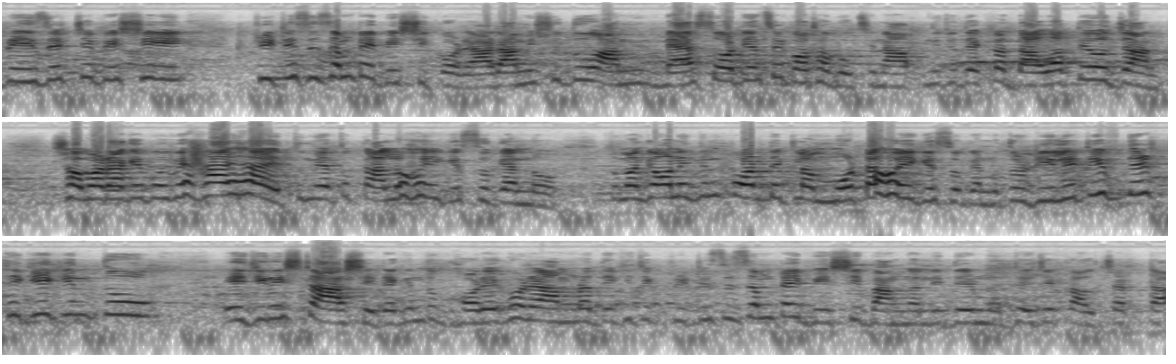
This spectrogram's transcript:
প্রেজের চেয়ে বেশি ক্রিটিসিজমটাই বেশি করে। আর আমি শুধু, আমি ম্যাস অডিয়েন্সের কথা বলছি না, আপনি যদি একটা দাওয়াতেও যান, সবার আগে বলবে হাই হাই তুমি এত কালো হয়ে গেছো কেন? তোমাকে অনেকদিন পর দেখলাম, মোটা হয়ে গেছো কেন? তো রিলেটিভদের থেকেই কিন্তু এই জিনিসটা আসে। এটা কিন্তু ঘরে ঘরে আমরা দেখি যে ক্রিটিসিজমটাই বেশি বাঙালিদের মধ্যে যে কালচারটা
